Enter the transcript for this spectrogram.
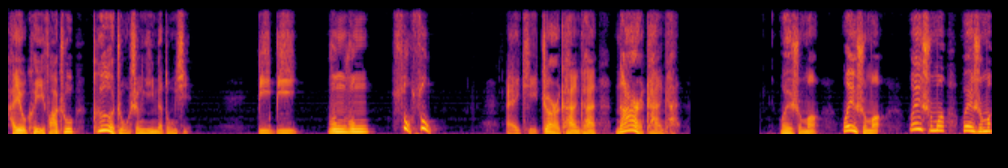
还有可以发出各种声音的东西，哔哔、嗡嗡，嗖嗖。艾奇这儿看看，那儿看看。为什么？为什么？为什么？为什么？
